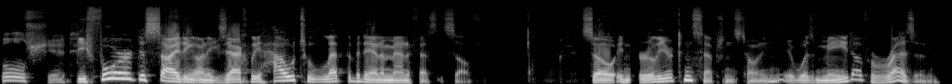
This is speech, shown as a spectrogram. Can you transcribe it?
Bullshit. before deciding on exactly how to let the banana manifest itself. So, in earlier conceptions, Tony, it was made of resin.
